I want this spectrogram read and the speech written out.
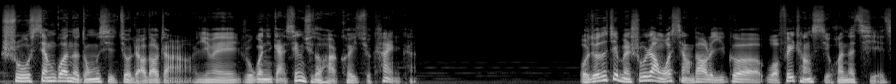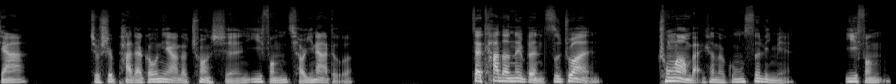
书相关的东西就聊到这儿啊，因为如果你感兴趣的话，可以去看一看。我觉得这本书让我想到了一个我非常喜欢的企业家，就是帕达哥尼亚的创始人伊冯·乔伊纳德，在他的那本自传《冲浪板上的公司》里面。伊冯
